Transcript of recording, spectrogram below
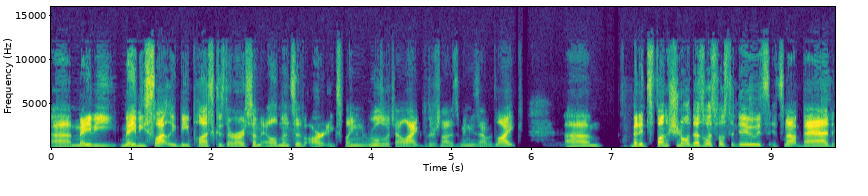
Uh, maybe maybe slightly B plus because there are some elements of art explaining the rules which I like, but there's not as many as I would like. Um, but it's functional. It does what it's supposed to do. It's it's not bad,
